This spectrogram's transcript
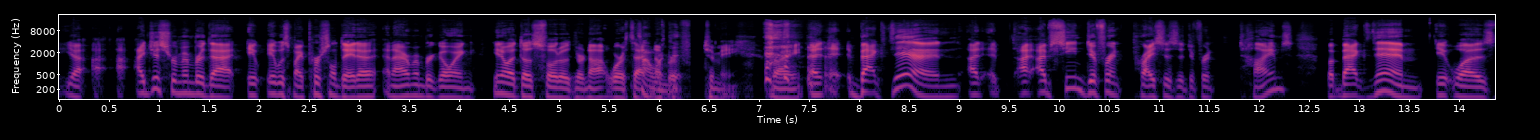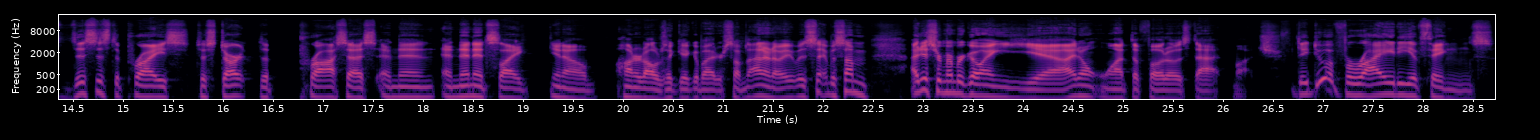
yeah, I- I, just remember that it, it was my personal data, and I remember going, you know what, those photos are not worth that not number f- to me, right? and, and back then, I, I I've seen different prices at different times, but back then it was this is the price to start the process, and then and then it's like you know hundred dollars a gigabyte or something. I don't know. It was it was some I just remember going, yeah, I don't want the photos that much. They do a variety of things.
